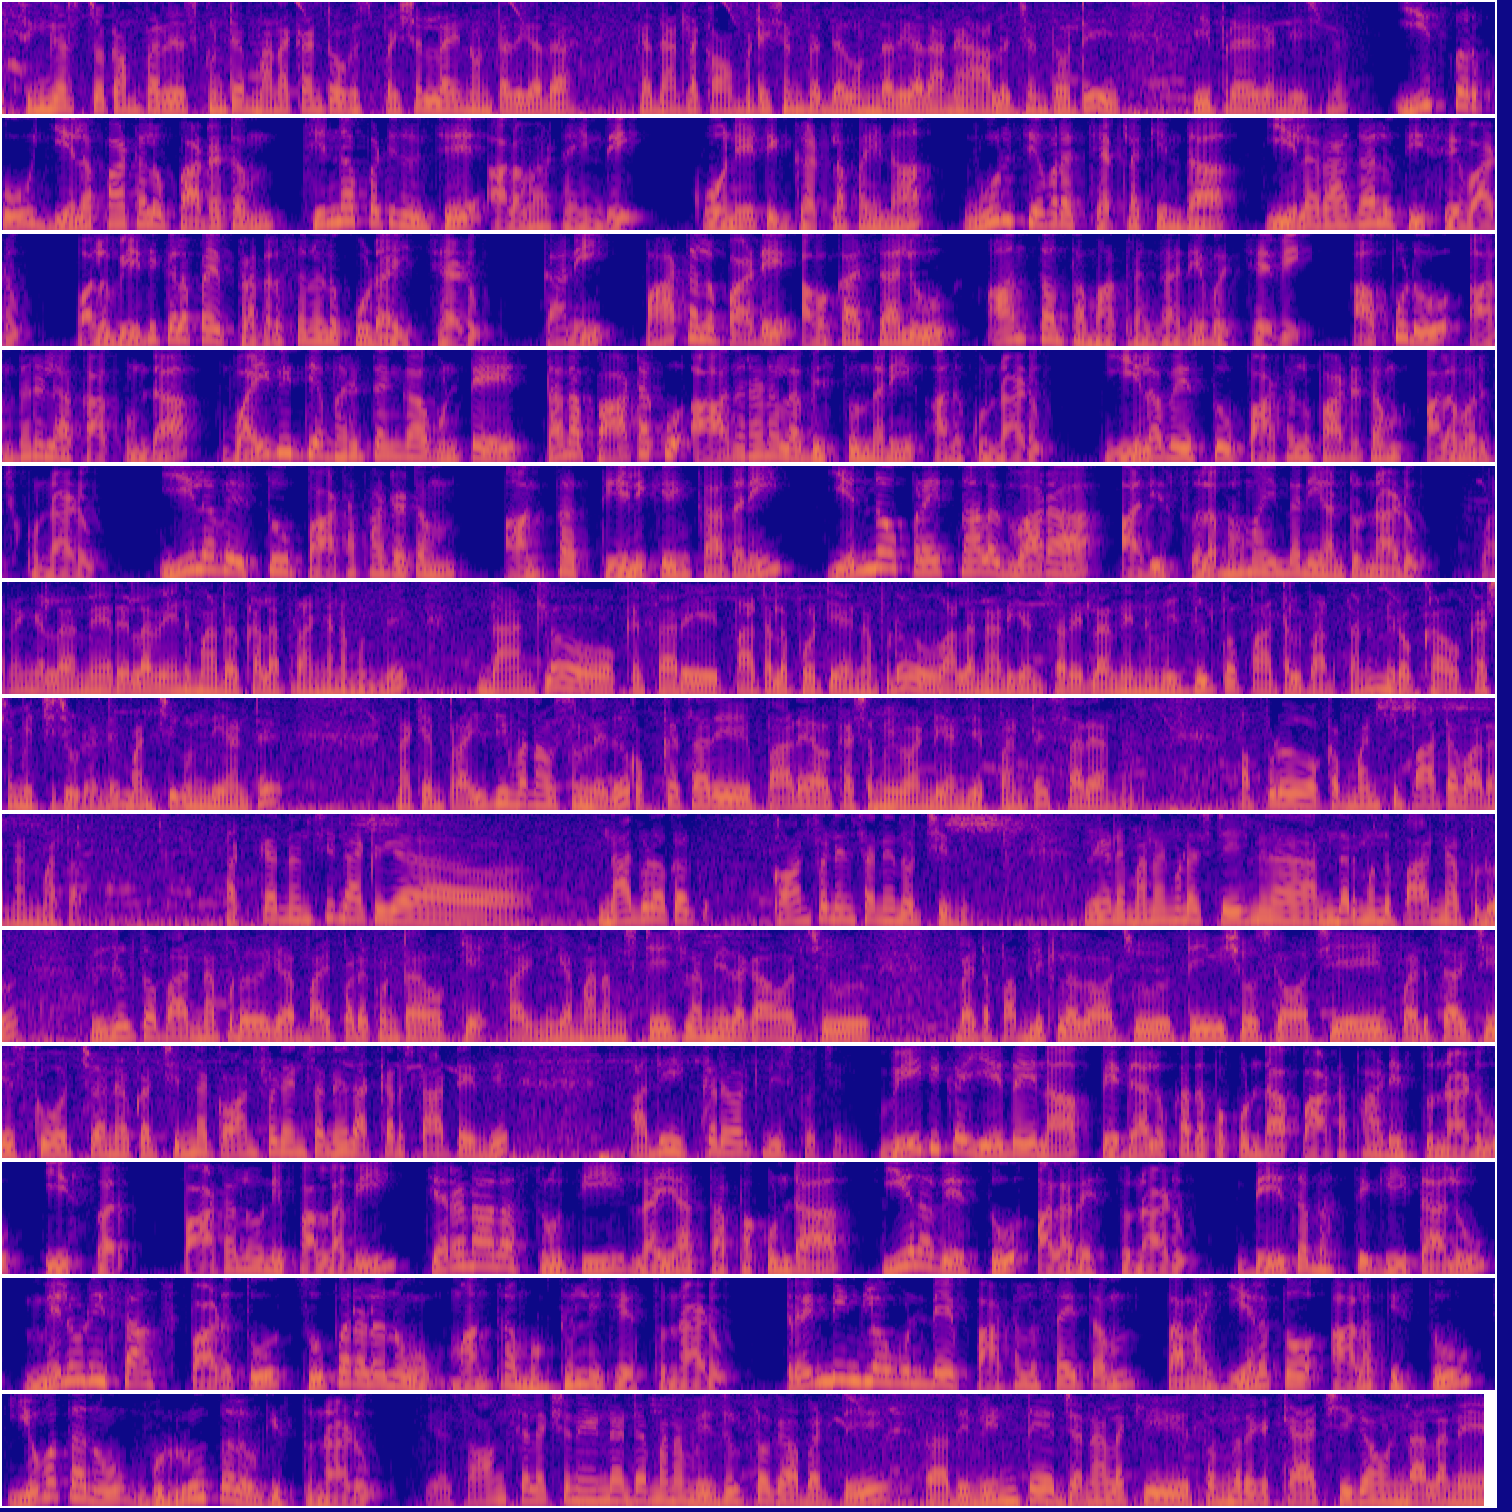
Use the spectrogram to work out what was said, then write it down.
సింగర్స్తో కంపేర్ చేసుకుంటే మనకంటూ ఒక స్పెషల్ లైన్ ఉంటుంది కదా. ఇంకా దాంట్లో కాంపిటీషన్ పెద్దగా ఉండదు కదా అనే ఆలోచనతోటి ఈ ప్రయోగం చేసిన. ఈశ్వర్కు ఈల పాటలు పాడటం చిన్నప్పటి నుంచే అలవాటైంది. కోనేటి గట్లపైన ఊరు చివర చెట్ల కింద ఈలరాగాలు తీసేవాడు. పలు వేదికలపై ప్రదర్శనలు కూడా ఇచ్చాడు. కాని పాటలు పాడే అవకాశాలు అంతంత మాత్రంగానే వచ్చేవి. అప్పుడు అందరిలా కాకుండా వైవిధ్యభరితంగా ఉంటే తన పాటకు ఆదరణ లభిస్తుందని అనుకున్నాడు. ఈల వేస్తూ పాటలు పాడటం అలవరుచుకున్నాడు. ఈల వేస్తూ పాట పాడటం అంత తేలికేం కాదని ఎన్నో ప్రయత్నాల ద్వారా అది సులభమైందని అంటున్నాడు. వరంగల్ నేరేల వేణుమాధవ్ కళా ప్రాంగణం ఉంది. దాంట్లో ఒకసారి పాటల పోటీ అయినప్పుడు వాళ్ళని అడిగాను సార్ ఇట్లా నేను విజిల్తో పాటలు పాడతాను మీరు ఒక అవకాశం ఇచ్చి చూడండి మంచిగా ఉంది అంటే నాకేం ప్రైజ్ ఇవ్వని అవసరం లేదు ఒక్కసారి పాడే అవకాశం ఇవ్వండి అని చెప్పంటే సరే అన్నారు. అప్పుడు ఒక మంచి పాట పాడాను అనమాట అక్కడి నుంచి నాకు ఇక నాకు కూడా ఒక కాన్ఫిడెన్స్ అనేది వచ్చింది. ఎందుకంటే మనం కూడా స్టేజ్ మీద అందరి ముందు పాడినప్పుడు విజిల్తో పాడినప్పుడు ఇక భయపడకుండా ఓకే ఫైన్. ఇక మనం స్టేజ్ల మీద కావచ్చు బయట పబ్లిక్లో కావచ్చు టీవీ షోస్ కావచ్చు ఏవి పడితే అవి చేసుకోవచ్చు అనే ఒక చిన్న కాన్ఫిడెన్స్ అనేది అక్కడ స్టార్ట్ అయింది. అది ఇక్కడి వరకు తీసుకొచ్చింది. వేదిక ఏదైనా పెదాలు కదపకుండా పాట పాడేస్తున్నాడు ఈశ్వర్. పాటలోని పల్లవి చరణాల శృతి లయ తప్పకుండా ఈల వేస్తూ అలరేస్తున్నాడు. దేశభక్తి గీతాలు మెలోడీ సాంగ్స్ పాడుతూ చూపరలను మంత్రముగ్ధుల్ని చేస్తున్నాడు. ట్రెండింగ్లో ఉండే పాటలు సైతం తన ఏలతో ఆలపిస్తూ యువతను ఉర్రూతలోగిస్తున్నాడు. ఇక సాంగ్ సెలెక్షన్ ఏంటంటే మనం విజిల్తో కాబట్టి అది వింటే జనాలకి తొందరగా క్యాచీగా ఉండాలనే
